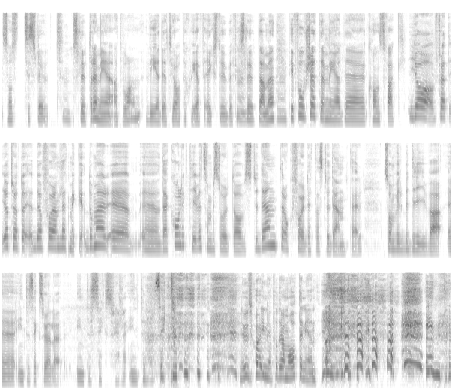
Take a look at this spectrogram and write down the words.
som till slut mm. slutade med att vår vd och teaterchef Erik Stube fick mm. sluta. Men mm. vi fortsätter med eh, Konstfack. Ja, för att jag tror att det har föranlett mycket. De här, eh, eh, det här kollektivet som består av studenter och före detta studenter som vill bedriva eh, intersexuella... Intersexuella... Intersexuella... nu är jag inne på Dramaten igen. Inte,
